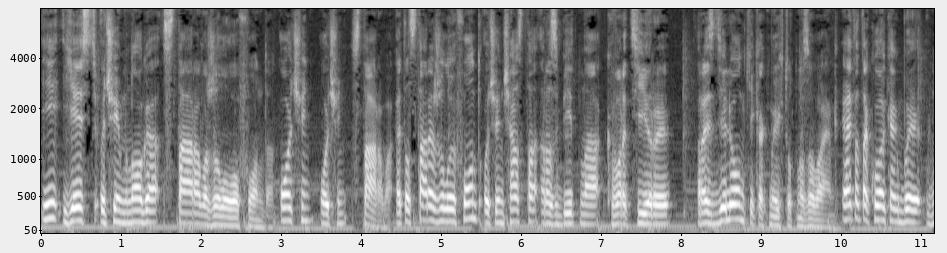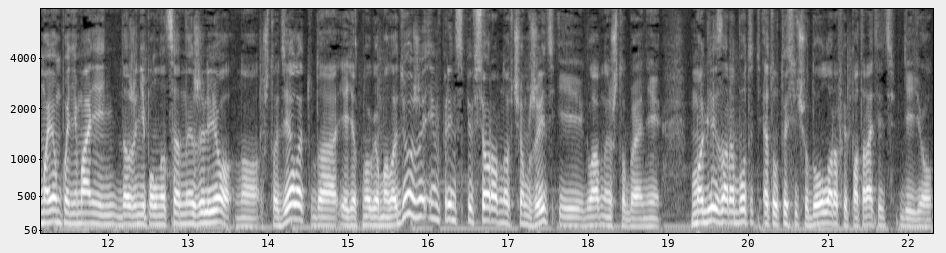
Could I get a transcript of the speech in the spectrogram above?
и есть очень много старого жилого фонда. Очень-очень старого. Этот старый жилой фонд очень часто разбит на квартиры, разделенки, как мы их тут называем. Это такое, как бы, в моем понимании, даже не полноценное жилье, но что делать? Туда едет много молодежи, им, в принципе, все равно в чем жить, и главное, чтобы они могли заработать эту тысячу долларов и потратить ее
